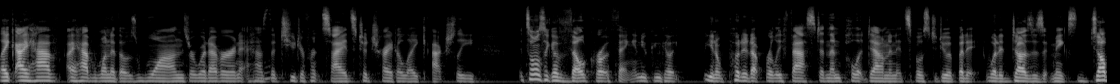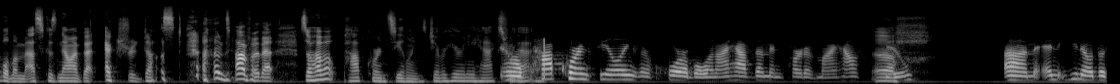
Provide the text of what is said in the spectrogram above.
Like I have, I have one of those wands or whatever, and it has the two different sides to try to like actually. It's almost like a Velcro thing, and you can like you know put it up really fast and then pull it down, and it's supposed to do it. But it, what it does is it makes double the mess because now I've got extra dust on top of that. So how about popcorn ceilings? Do you ever hear any hacks for that? Popcorn ceilings are horrible, and I have them in part of my house too. Ugh. Um, and you know the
